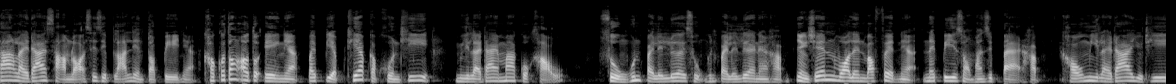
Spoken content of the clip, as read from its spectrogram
สร้างรายได้ 340 ล้านเหรียญต่อปีเนี่ยเขาก็ต้องเอาตัวเองเนี่ยไปเปรียบเทียบกับคนที่มีรายได้มากกว่าเขาสูงขึ้นไปเรื่อยๆ สูงขึ้นไปเรื่อยๆนะครับ อย่างเช่นวอร์เรน บัฟเฟตเนี่ย ในปี 2018 ครับ เขามีรายได้อยู่ที่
